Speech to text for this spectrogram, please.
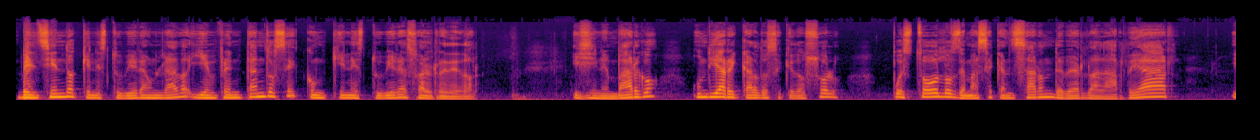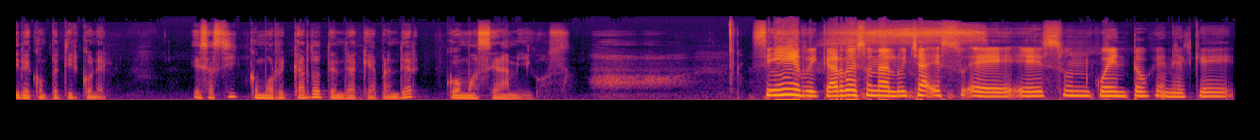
venciendo a quien estuviera a un lado y enfrentándose con quien estuviera a su alrededor. Y sin embargo, un día Ricardo se quedó solo, pues todos los demás se cansaron de verlo alardear y de competir con él. Es así como Ricardo tendrá que aprender cómo hacer amigos. Sí, Ricardo, es una lucha, es, eh, es un cuento en el que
